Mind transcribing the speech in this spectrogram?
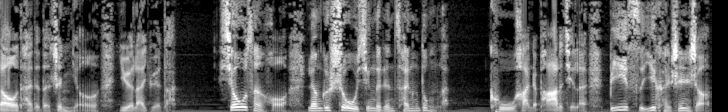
老太太的身影越来越淡，消散后，两个受刑的人才能动了，哭喊着爬了起来，彼此一看，身上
